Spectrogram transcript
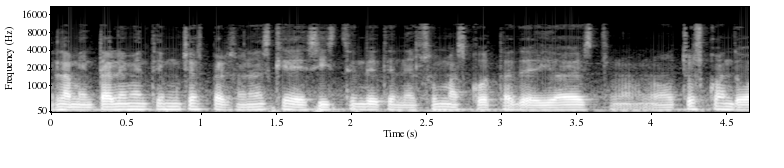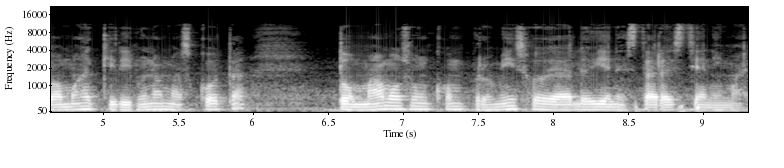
lamentablemente hay muchas personas que desisten de tener sus mascotas debido a esto. Nosotros cuando vamos a adquirir una mascota, tomamos un compromiso de darle bienestar a este animal.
